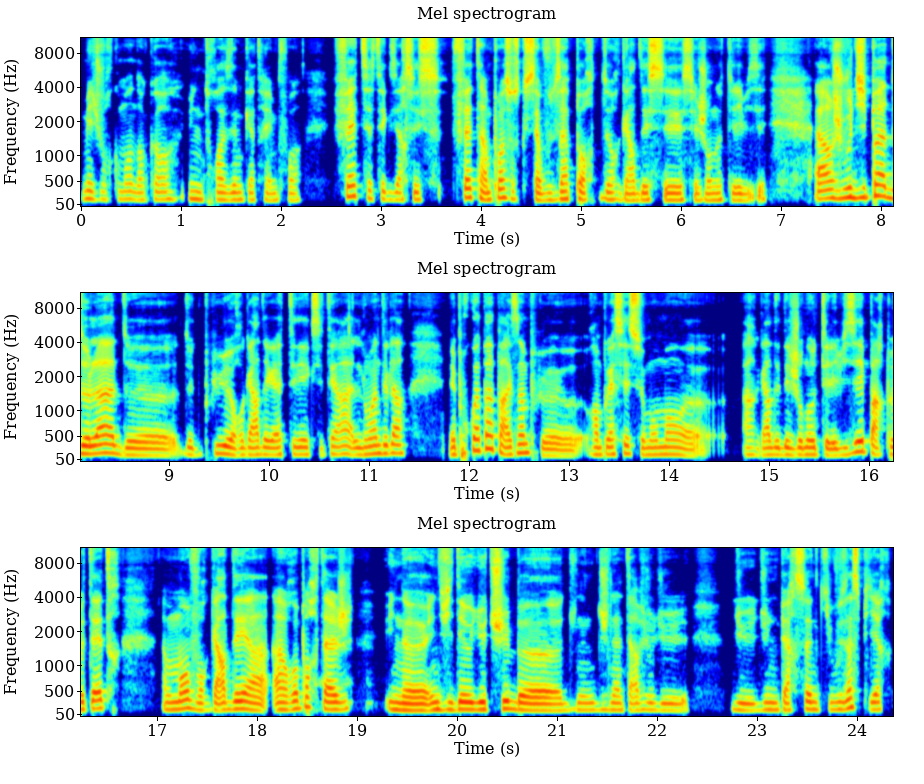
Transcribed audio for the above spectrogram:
mais je vous recommande encore une troisième, quatrième fois. Faites cet exercice. Faites un point sur ce que ça vous apporte de regarder ces, journaux télévisés. Alors, je vous dis pas de là de, ne plus regarder la télé, etc. Loin de là. Mais pourquoi pas, par exemple, euh, remplacer ce moment euh, à regarder des journaux télévisés par peut-être un moment vous regardez un, reportage, une, une, vidéo YouTube euh, d'une interview du, d'une personne qui vous inspire.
